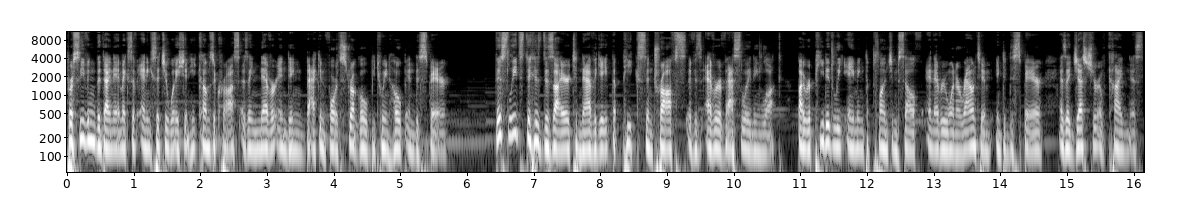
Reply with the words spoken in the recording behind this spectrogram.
perceiving the dynamics of any situation he comes across as a never ending back and forth struggle between hope and despair. This leads to his desire to navigate the peaks and troughs of his ever vacillating luck, by repeatedly aiming to plunge himself and everyone around him into despair as a gesture of kindness,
